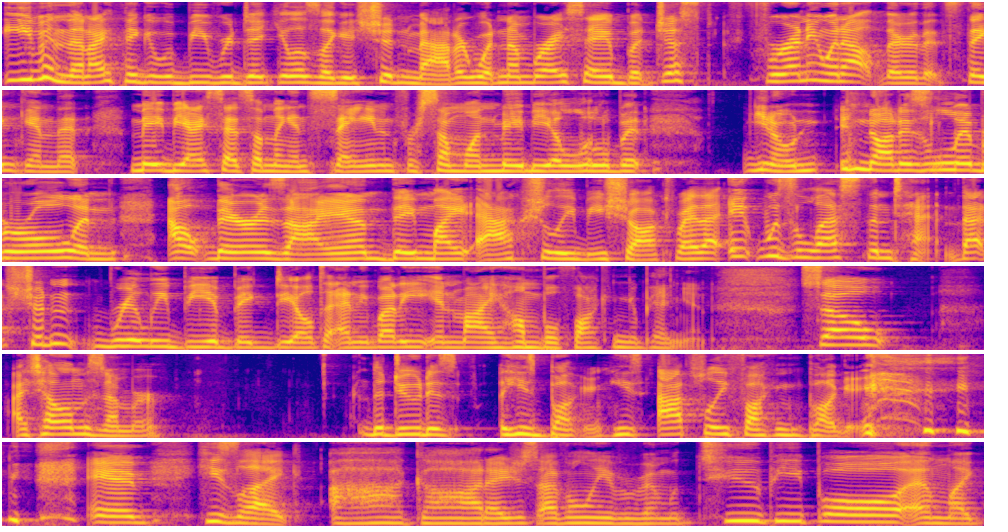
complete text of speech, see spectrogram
Even then, I think it would be ridiculous. Like, it shouldn't matter what number I say, but just for anyone out there that's thinking that maybe I said something insane, and for someone maybe a little bit you know, not as liberal and out there as I am, they might actually be shocked by that. It was less than 10. That shouldn't really be a big deal to anybody, in my humble fucking opinion. So I tell him his number the dude is he's bugging. He's absolutely fucking bugging. and he's like, "Ah, god, I just I've only ever been with two people and like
